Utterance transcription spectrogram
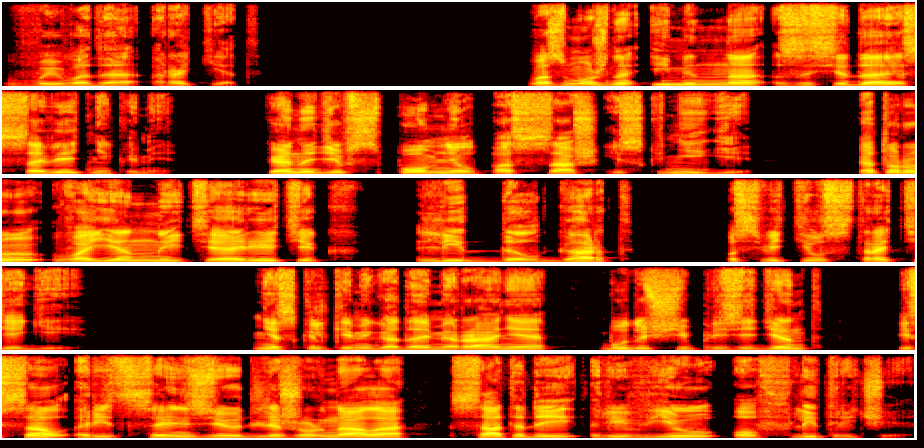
вывода ракет». Возможно, именно заседая с советниками, Кеннеди вспомнил пассаж из книги, которую военный теоретик Лидделгард посвятил стратегии. Несколькими годами ранее будущий президент писал рецензию для журнала Saturday Review of Literature.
